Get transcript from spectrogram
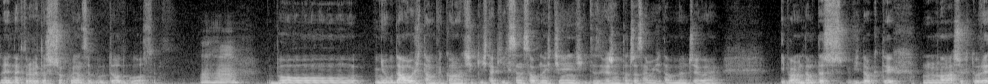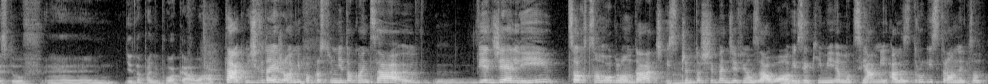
no jednak trochę też szokujące były te odgłosy. Bo nie udało się tam wykonać jakichś takich sensownych cięć i te zwierzęta czasami się tam męczyły. I pamiętam też widok tych no, naszych turystów. Yy, jedna pani płakała. Tak, mi się wydaje, że oni po prostu nie do końca y, wiedzieli, co chcą oglądać i z czym to się będzie wiązało i z jakimi emocjami, ale z drugiej strony to,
